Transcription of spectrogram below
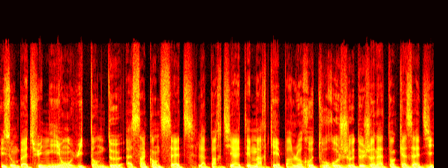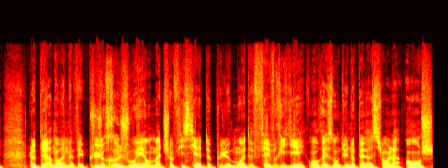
Ils ont battu Nyon 82 à 57. La partie a été marquée par le retour au jeu de Jonathan Casadi. Le Bernois n'avait plus rejoué en match officiel depuis le mois de février en raison d'une opération à la hanche.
